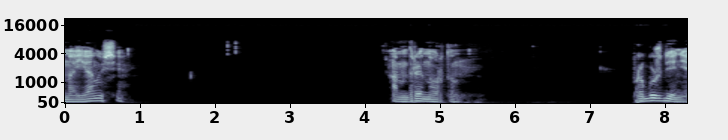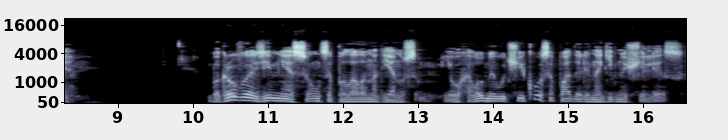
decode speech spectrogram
на Янусе. Андре Нортон. Пробуждение. Багровое зимнее солнце пылало над Янусом. Его холодные лучи косо падали на гибнущий лес.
